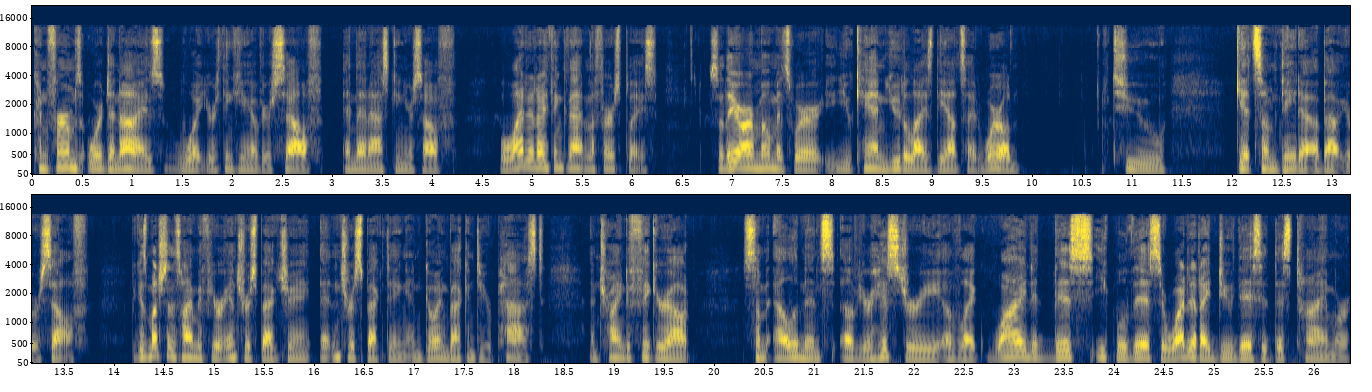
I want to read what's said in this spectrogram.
confirms or denies what you're thinking of yourself, and then asking yourself, well, why did I think that in the first place? So there are moments where you can utilize the outside world to get some data about yourself. Because much of the time, if you're introspecting, introspecting and going back into your past and trying to figure out some elements of your history of like, why did this equal this, or why did I do this at this time, or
